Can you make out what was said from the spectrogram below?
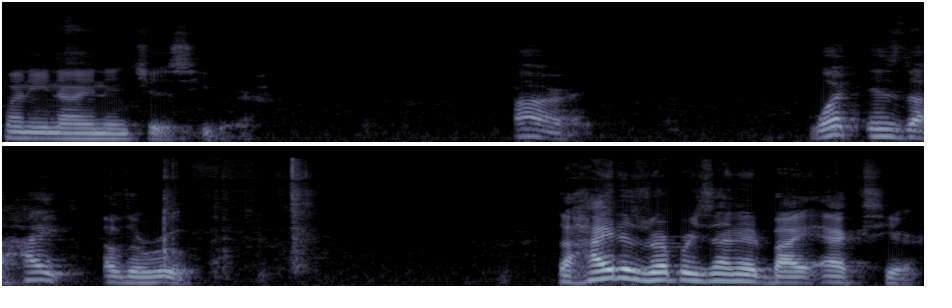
29 inches here. All right. What is the height of the roof? The height is represented by x here.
